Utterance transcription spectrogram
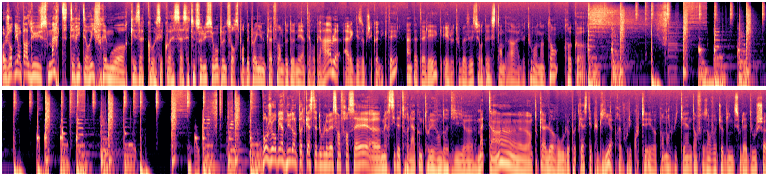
Aujourd'hui, on parle du Smart Territory Framework. Kesako, c'est quoi ça? C'est une solution open source pour déployer une plateforme de données interopérable avec des objets connectés, un data lake et le tout basé sur des standards et le tout en un temps record. Bonjour, bienvenue dans le podcast AWS en français. Euh, merci d'être là comme tous les vendredis euh, matin, euh, en tout cas l'heure où le podcast est publié. Après, vous l'écoutez pendant le week-end en faisant votre jogging sous la douche,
